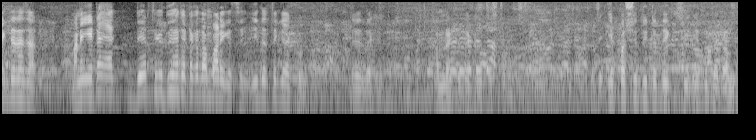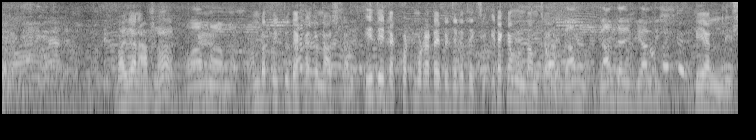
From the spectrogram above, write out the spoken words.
এক দেড় হাজার। মানে এটা এক দেড় থেকে দুই হাজার টাকা দাম বাড়ে গেছে ঈদের থেকে এখন। এই দেখেন আমরা একটু দেখানোর চেষ্টা করছি। যে এ পাশে দুইটা দেখছি এই দুইটা দাম জানা। ভাইজান আপনার? আমার আমার। আমরা তো একটু দেখার জন্য আসলাম। এই যে এটা খটমোটা টাইপের যেটা দেখছি এটা কেমন দাম চাইলেন? দাম দাম চাই বিয়াল্লিশ। বিয়াল্লিশ।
